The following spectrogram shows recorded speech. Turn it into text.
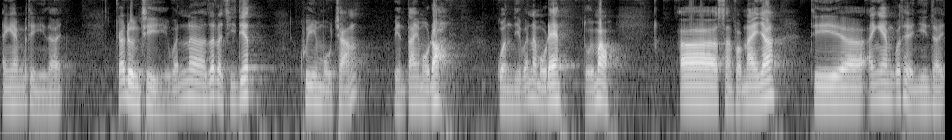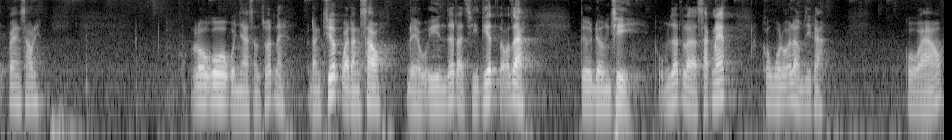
Anh em có thể nhìn thấy. Các đường chỉ vẫn ờ, rất là chi tiết. Khuy màu trắng viền tay màu đỏ quần thì vẫn là màu đen tối màu. À, sản phẩm này nhá thì ờ, anh em có thể nhìn thấy quay đằng sau đi. Logo của nhà sản xuất này đằng trước và đằng sau đều in rất là chi tiết rõ ràng. Từ đường chỉ cũng rất là sắc nét không có lỗi lầm gì cả. Cổ áo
